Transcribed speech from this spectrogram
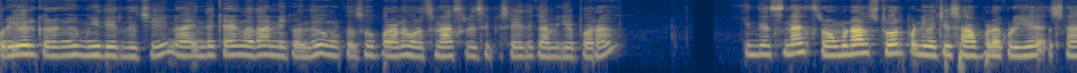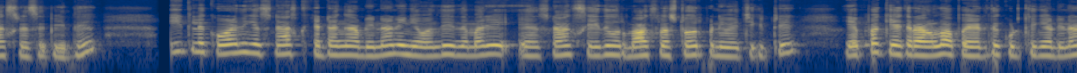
ஒரே ஒரு கிழங்கு மீதி இருந்துச்சு. நான் இந்த கிழங்குல தான் இன்றைக்கி வந்து உங்களுக்கு சூப்பரான ஒரு ஸ்நாக்ஸ் ரெசிபி செய்து காமிக்க போகிறேன் இந்த ஸ்நாக்ஸ் ரொம்ப நாள் ஸ்டோர் பண்ணி வச்சு சாப்பிடக்கூடிய ஸ்நாக்ஸ் ரெசிபி இது. வீட்டில் குழந்தைங்க ஸ்நாக்ஸ் கேட்டாங்க அப்படின்னா நீங்கள் வந்து இந்த மாதிரி ஸ்நாக்ஸ் செய்து ஒரு பாக்ஸில் ஸ்டோர் பண்ணி வச்சுக்கிட்டு எப்போ கேட்குறாங்களோ அப்போ எடுத்து கொடுத்தீங்க அப்படின்னா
